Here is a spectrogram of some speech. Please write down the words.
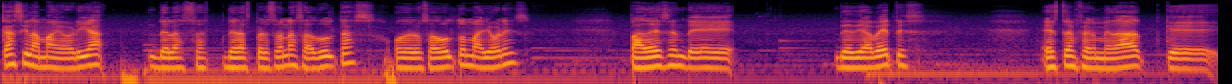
casi la mayoría de las, de las personas adultas o de los adultos mayores, padecen de, de diabetes. Esta enfermedad que,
